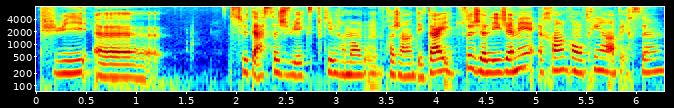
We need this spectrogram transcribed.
Puis, suite à ça, je lui ai expliqué vraiment mon projet en détail. Tout ça, je ne l'ai jamais rencontré en personne.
